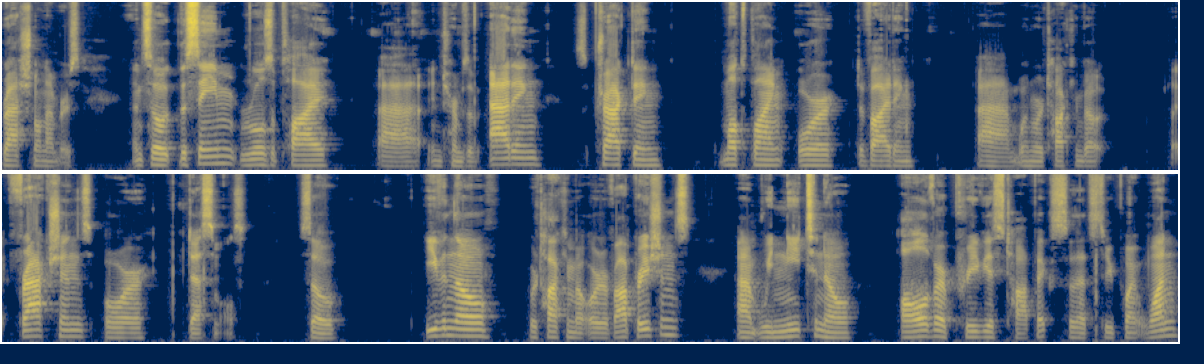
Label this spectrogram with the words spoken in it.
rational numbers. And so the same rules apply uh, in terms of adding, subtracting, multiplying, or dividing um, when we're talking about like fractions or decimals. So even though we're talking about order of operations, um, we need to know all of our previous topics. So that's 3.1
